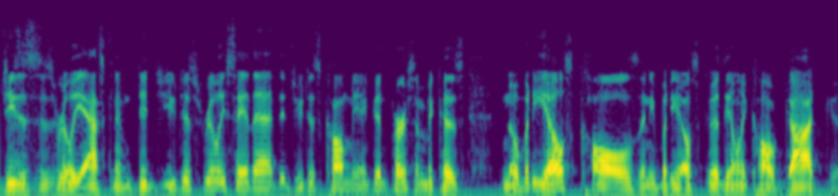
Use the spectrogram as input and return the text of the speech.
Jesus is really asking him, Did you just really say that? Did you just call me a good person? Because nobody else calls anybody else good. They only call God good.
